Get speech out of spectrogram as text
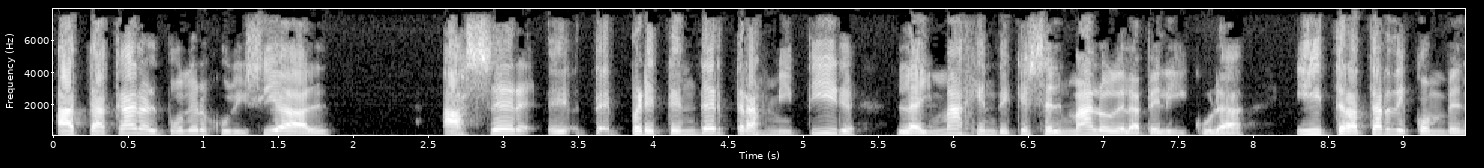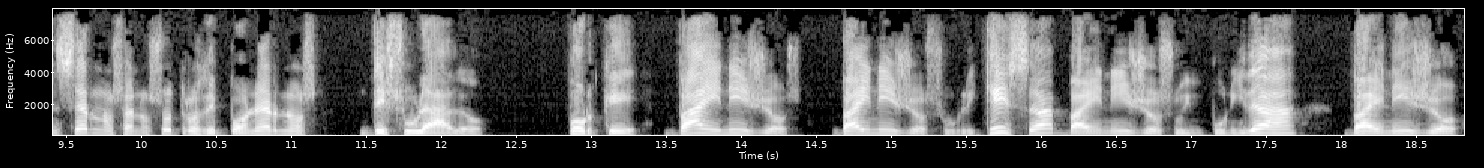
atacar al Poder Judicial, hacer, eh, pretender transmitir la imagen de que es el malo de la película y tratar de convencernos a nosotros de ponernos de su lado, porque va en ellos va en ello su riqueza, va en ello su impunidad, va en ello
